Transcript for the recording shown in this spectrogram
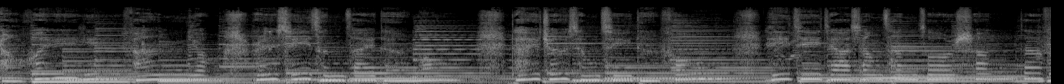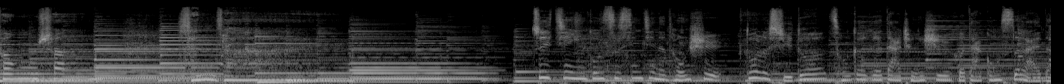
让回忆翻涌，日夕存在的梦，带着香气的风，以及家乡餐桌上的风扇，现在。最近公司新进的同事多了许多，从各个大城市和大公司来的。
